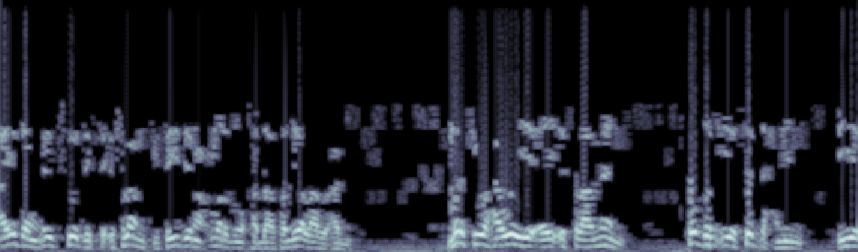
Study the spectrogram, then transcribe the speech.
aayaddan waxay ku soo degtay islaamkii sayidina cumar bnu khadaab radia allahu canhu. Markii waxaa weeye ay islaameen soddon iyo saddex nin iyo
